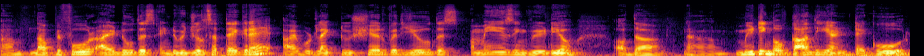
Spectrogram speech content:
Um, now, before I do this individual satyagraha, I would like to share with you this amazing video of the um, meeting of Gandhi and Tagore.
